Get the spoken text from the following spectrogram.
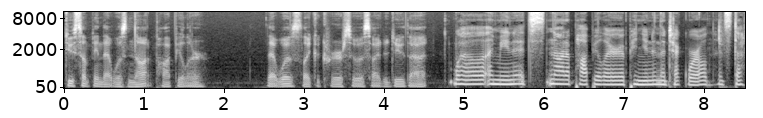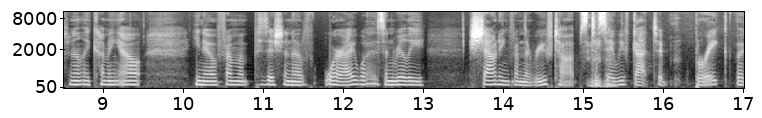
do something that was not popular. That was like a career suicide to do that. Well, I mean, it's not a popular opinion in the tech world. It's definitely coming out, you know, from a position of where I was and really shouting from the rooftops to say mm-hmm. we've got to break the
